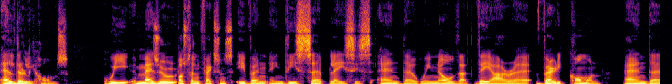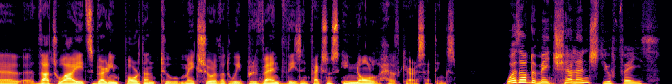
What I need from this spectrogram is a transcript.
elderly homes. We measure hospital infections even in these uh, places, and uh, we know that they are uh, very common. And uh, that's why it's very important to make sure that we prevent these infections in all healthcare settings. What are the main challenges you face?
